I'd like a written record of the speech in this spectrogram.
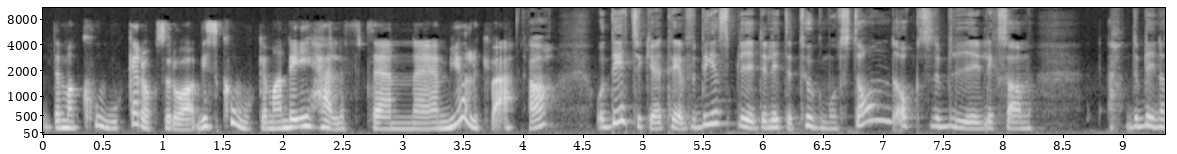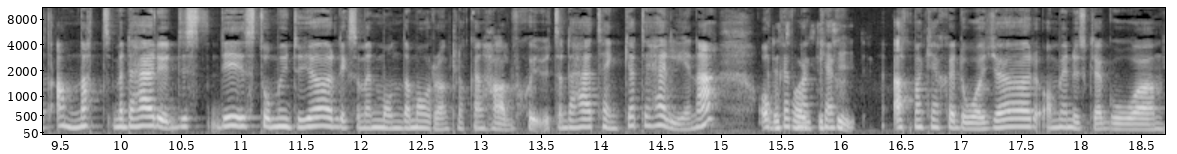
där man kokar också då. Visst kokar man det i hälften eh, mjölk va? Ja, och det tycker jag är trevligt för dels blir det lite tuggmotstånd och så det blir liksom det blir något annat, men det här är, det, det står man ju inte och gör liksom en måndag morgon klockan halv sju, utan det här tänker jag till helgerna. Och Det att tar man, lite kanske, tid. att man kanske då gör, om jag nu ska gå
